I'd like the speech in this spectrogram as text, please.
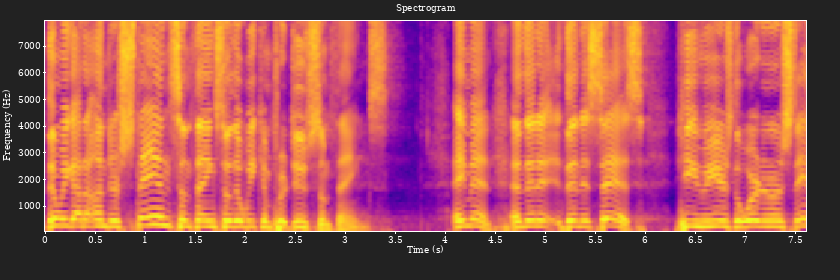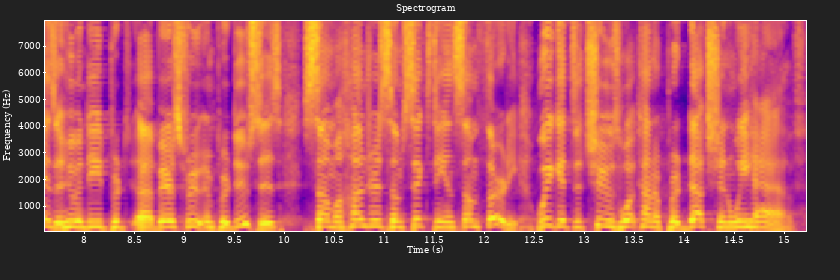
then we got to understand some things so that we can produce some things. Amen. And then it, then it says, he who hears the word and understands it, who indeed uh, bears fruit and produces, some 100, some 60, and some 30. We get to choose what kind of production we have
